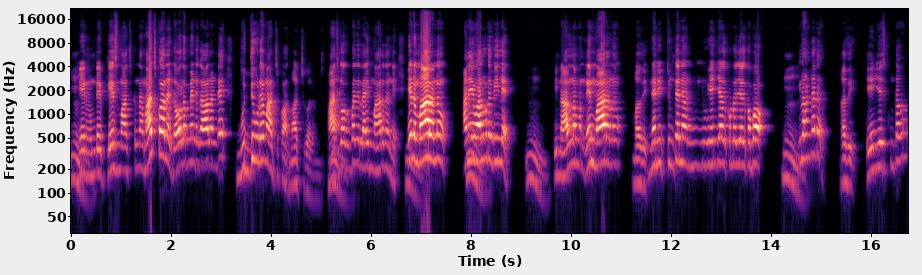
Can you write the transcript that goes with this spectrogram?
నేను ఉండే ప్లేస్ మార్చుకున్నా మార్చుకోవాలి. డెవలప్మెంట్ కావాలంటే బుద్ధి కూడా మార్చుకోవాలి. మార్చుకోవాలండి. మార్చుకోకపోతే లైఫ్ మారదండి. నేను మారను అనే. వాళ్ళు కూడా వీలే. ఈ నాలుగు నంబర్ నేను మారను. అది. నేను ఇట్టుంటే నువ్వేం చేసుకుంటావు చేసుకోపో. ఇలా అంటాడు. అది. ఏం చేసుకుంటావు.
